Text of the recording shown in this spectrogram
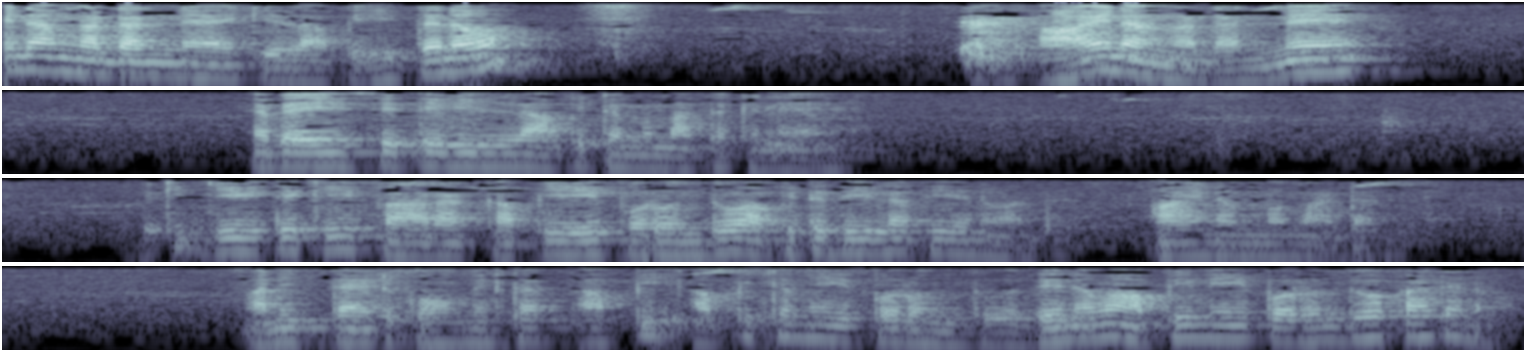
එහෙනම් අඩන්නේ නැහැ කියලා අපි හිතනවා. ආයෙනම් අඩන්නේ හැබැයි සිතවිල්ල අපිටම මතක නැහැ. ජීවිතේ කී පාරක් අපි මේ පොරොන්දුව අපිට දීලා තියෙනවද? ආයෙනම් මම අඩන්නේ. අනිත් අයට කොහොම එකක් අපි අපිට මේ පොරොන්දුව දෙනවා අපි මේ පොරොන්දුව කඩනවා.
